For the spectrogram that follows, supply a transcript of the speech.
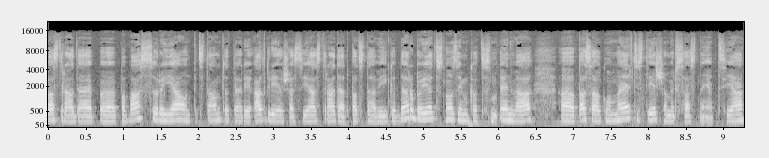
pastrādāja uh, pavasaru, jā, un pēc tam arī atgriežas, jā, strādāt patstāvīga darba, jā, tas nozīmē, ka tas NVA uh, pasākuma mērķis tiešām ir sasniegts, jā,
